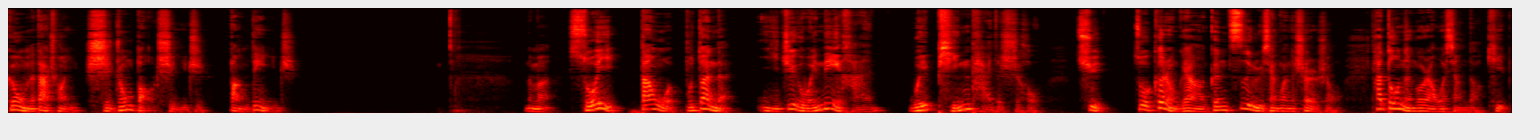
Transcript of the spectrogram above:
跟我们的大创意始终保持一致，绑定一致。那么，所以当我不断的以这个为内涵、为平台的时候，去做各种各样跟自律相关的事儿的时候，它都能够让我想到 Keep。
